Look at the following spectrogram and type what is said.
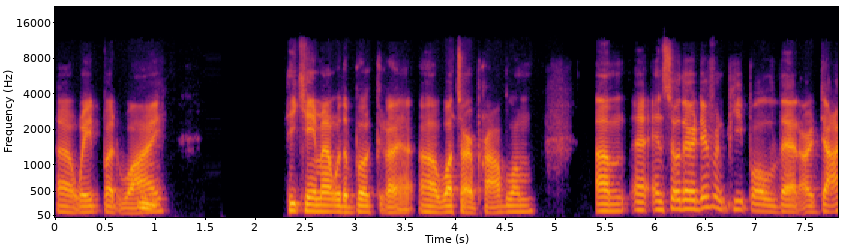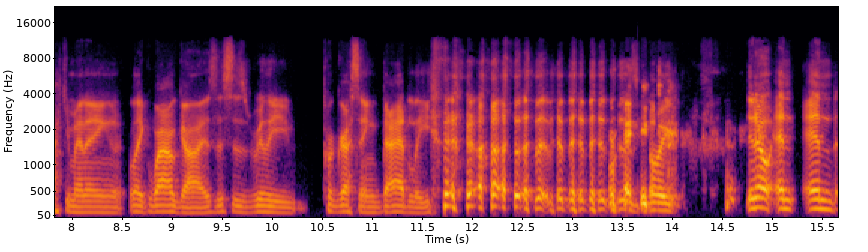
uh, Wait But Why. Mm. He came out with a book, uh, uh, What's Our Problem? Um, and so there are different people that are documenting, like, wow, guys, this is really progressing badly. right. going, you know, and and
